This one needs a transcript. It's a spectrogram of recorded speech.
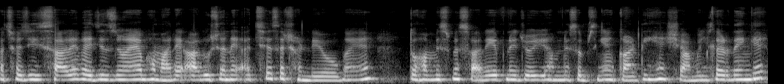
अच्छा जी, सारे वेजेस जो हैं अब हमारे आलू चने अच्छे से ठंडे हो गए हैं। तो हम इसमें सारे अपने जो हमने सब्ज़ियाँ काटी हैं, शामिल कर देंगे।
